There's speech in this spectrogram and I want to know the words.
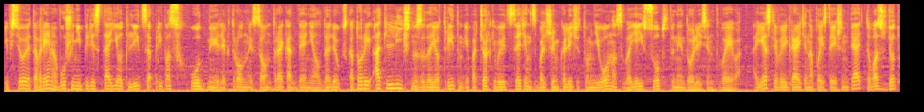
И все это время в уши не перестает литься превосходный электронный саундтрек от Daniel Deluxe, который отлично задает ритм и подчеркивает сеттинг с большим количеством неона своей собственной долей синтвейва. А если вы играете на PlayStation 5, то вас ждет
